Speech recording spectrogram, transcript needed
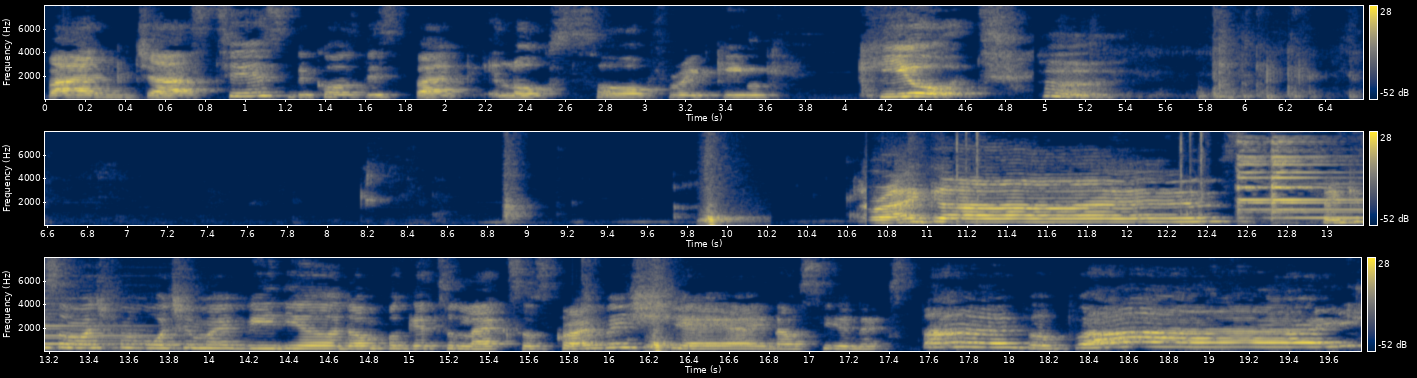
bag justice because this bag looks so freaking cute. Hmm. Alright guys. Thank you so much for watching my video. Don't forget to like, subscribe, and share. And I'll see you next time. Bye-bye.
